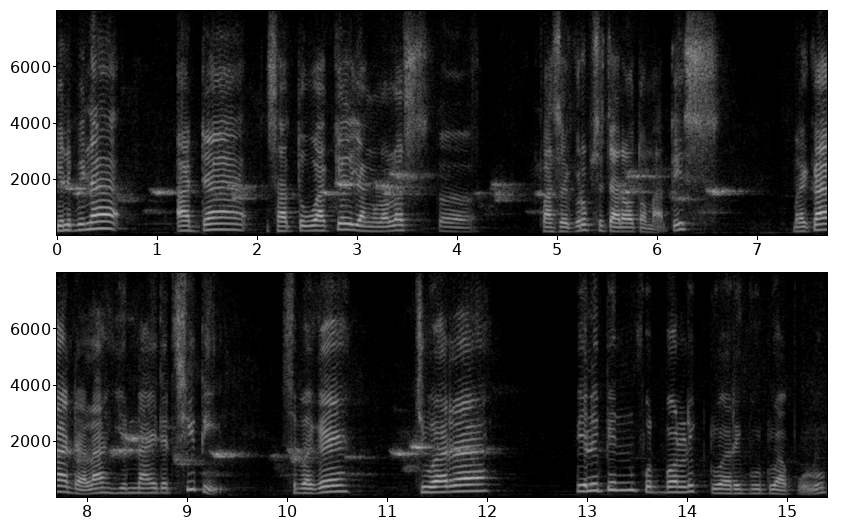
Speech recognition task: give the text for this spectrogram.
Filipina ada satu wakil yang lolos ke fase grup secara otomatis. Mereka adalah United City sebagai juara Philippine Football League 2020.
